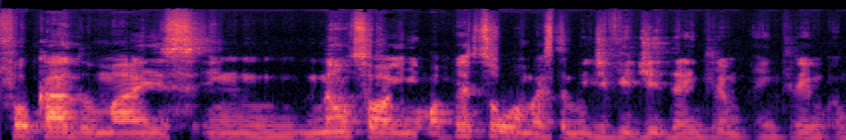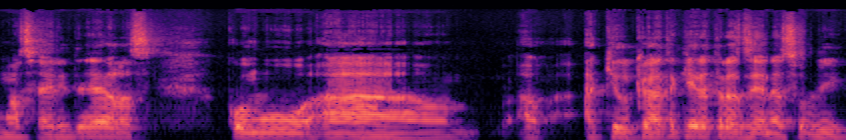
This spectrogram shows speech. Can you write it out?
focado mais em não só em uma pessoa, mas também dividida entre, entre uma série delas, como a, a- aquilo que eu até queria trazer, né, sobre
